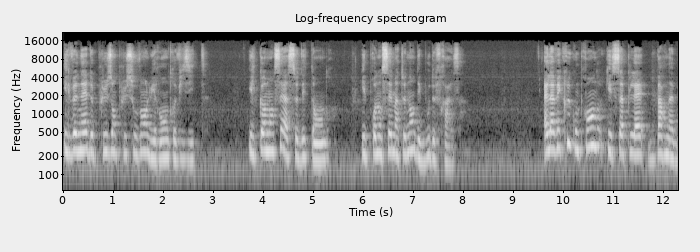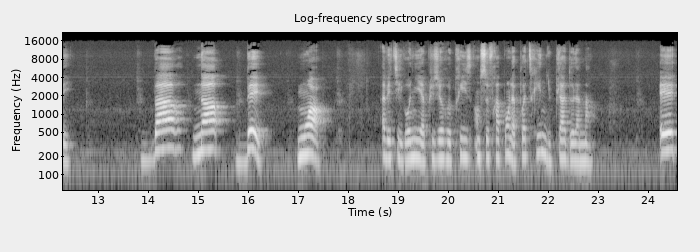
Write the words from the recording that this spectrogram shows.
Il venait de plus en plus souvent lui rendre visite. Il commençait à se détendre, il prononçait maintenant des bouts de phrases. Elle avait cru comprendre qu'il s'appelait Barnabé. Barnabé, moi, avait-il grogné à plusieurs reprises en se frappant la poitrine du plat de la main. Et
